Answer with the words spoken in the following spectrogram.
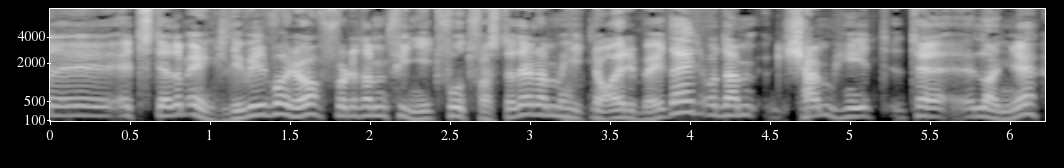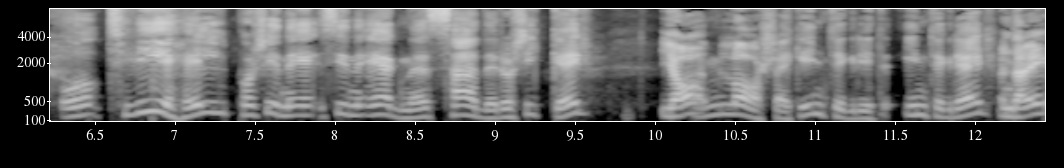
eh, et sted de egentlig vil være, for de finner ikke fotfeste der. De har ikke noe arbeid der, og de kommer hit til landet. Og tviholder på sine, sine egne sæder og skikker. Ja, De lar seg ikke integrere. Nei,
